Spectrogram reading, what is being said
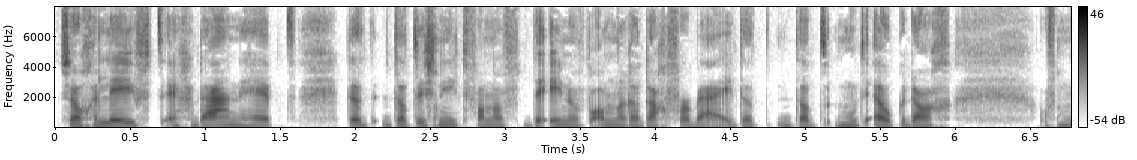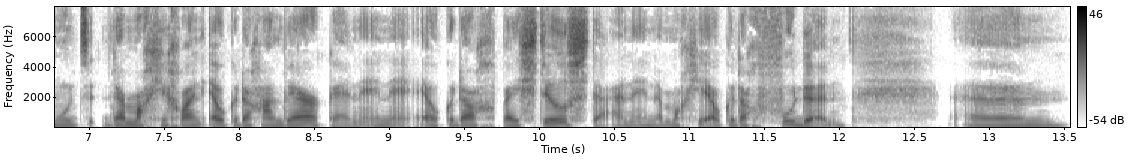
zo geleefd en gedaan hebt. Dat, dat is niet vanaf de een of andere dag voorbij. Dat, dat moet elke dag of moet, daar mag je gewoon elke dag aan werken en, en elke dag bij stilstaan en dan mag je elke dag voeden. Um,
